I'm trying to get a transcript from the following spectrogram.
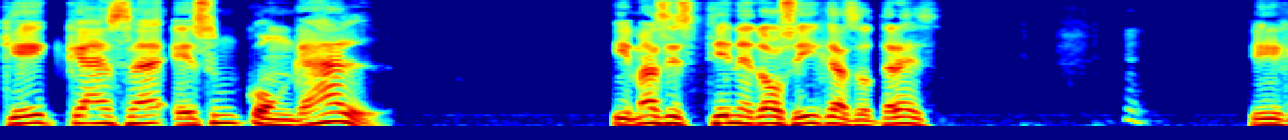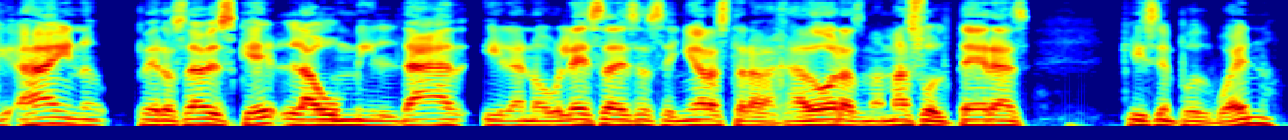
¿Qué casa es un congal? Y más si tiene dos hijas o tres. Y, ay, no, pero ¿sabes qué? La humildad y la nobleza de esas señoras trabajadoras, mamás solteras, que dicen, pues bueno,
